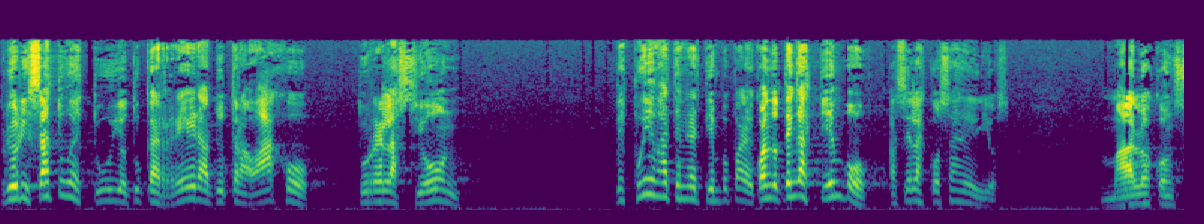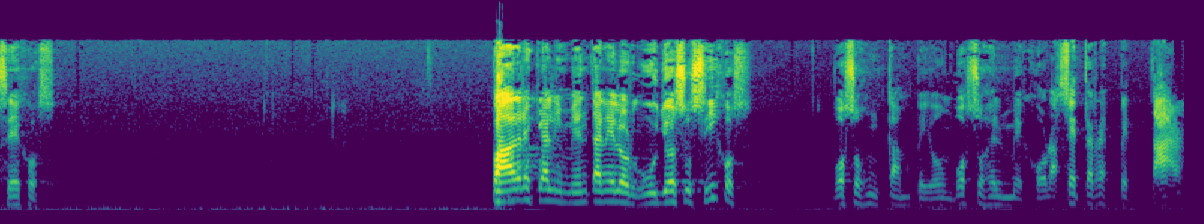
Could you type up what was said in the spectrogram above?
Prioriza tus estudios, tu carrera, tu trabajo, tu relación. Después vas a tener tiempo para... Cuando tengas tiempo, hacer las cosas de Dios. Malos consejos. Padres que alimentan el orgullo de sus hijos. Vos sos un campeón, vos sos el mejor, hacete respetar.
